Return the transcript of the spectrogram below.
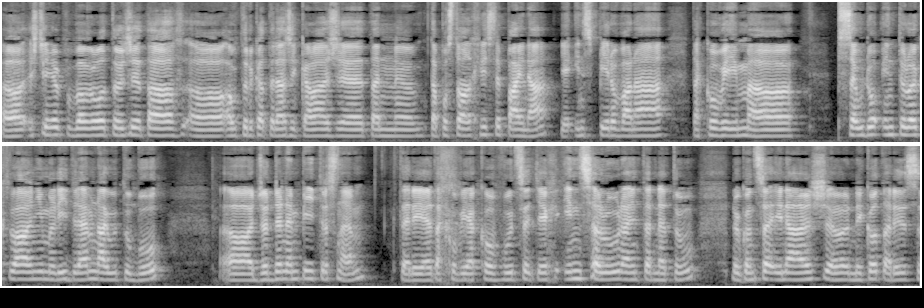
Uh, ještě mě pobavilo to, že ta uh, autorka teda říkala, že ten, ta postava Chrisse Pina je inspirovaná takovým uh, pseudointelektuálním lídrem na YouTube, uh, Jordanem Petersonem, který je takový jako vůdce těch incelů na internetu. Dokonce i náš uh, Niko tady z,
